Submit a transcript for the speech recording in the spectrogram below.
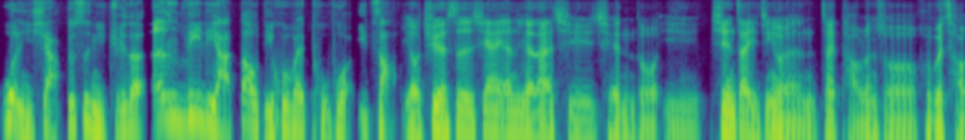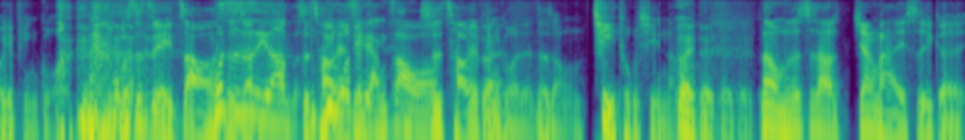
问一下，就是你觉得 NVIDIA 到底会不会突破一兆？有趣的是，现在 NVIDIA 大概七千多亿，现在已经有人在讨论说会不会超越苹果？不是只有一兆，不是只是一兆，是超越是两兆哦，是超越苹果的这种企图心啊。对对对对。那我们都知道，将来是一个。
